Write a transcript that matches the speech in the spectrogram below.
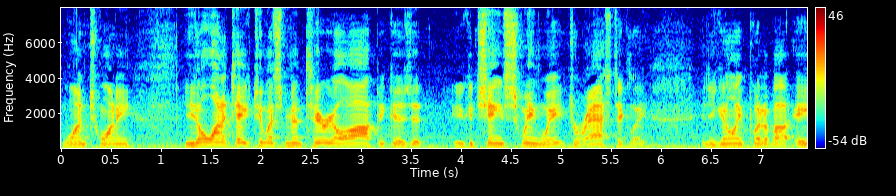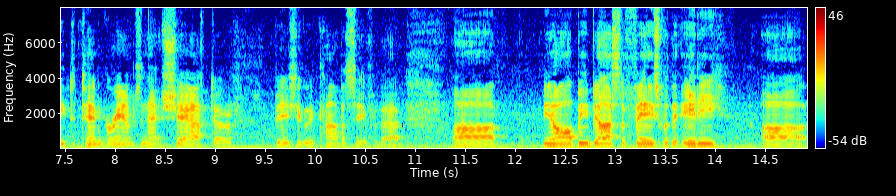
120. You don't want to take too much material off because it you can change swing weight drastically. And you can only put about 8 to 10 grams in that shaft to basically compensate for that. Uh, you know, I'll bead blast the face with the 80 uh,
